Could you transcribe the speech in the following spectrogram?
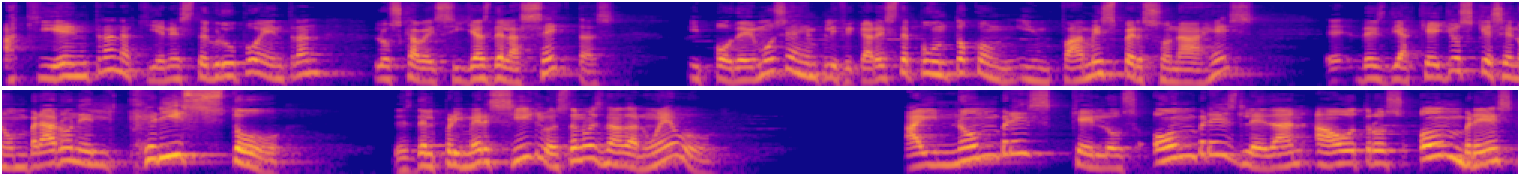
Aquí entran, aquí en este grupo entran los cabecillas de las sectas y podemos ejemplificar este punto con infames personajes, eh, desde aquellos que se nombraron el Cristo desde el primer siglo. Esto no es nada nuevo. Hay nombres que los hombres le dan a otros hombres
